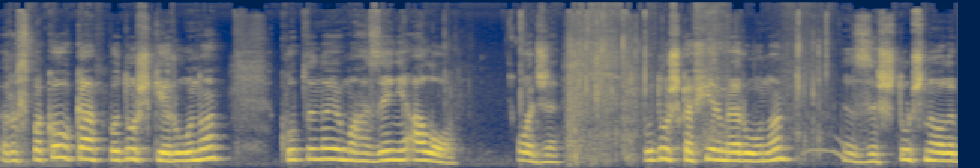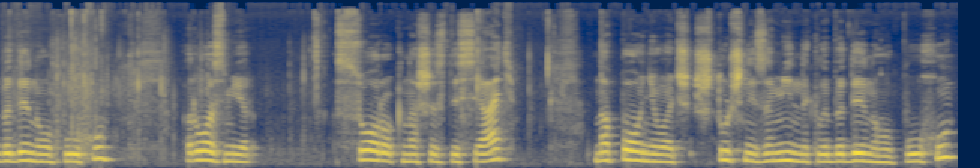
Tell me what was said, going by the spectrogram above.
Розпаковка подушки Руно, купленої в магазині Ало. Отже, подушка фірми Руно з штучного лебединого пуху. Розмір 40 на 60. Наповнювач штучний замінник лебединого пуху.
